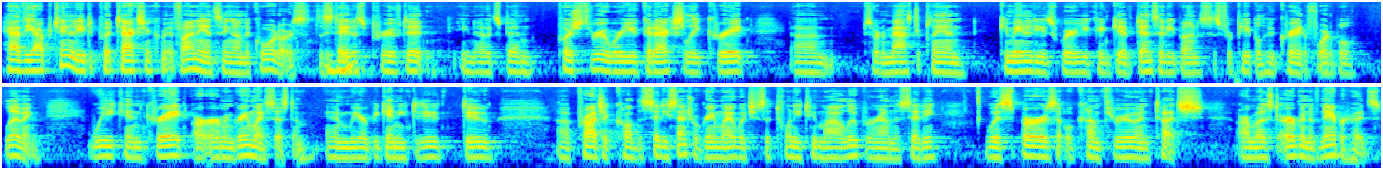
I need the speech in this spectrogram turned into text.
have the opportunity to put tax increment financing on the corridors. The state has approved it. You know, it's been pushed through where you could actually create um, sort of master plan communities where you can give density bonuses for people who create affordable living. We can create our urban greenway system, and we are beginning to do, do a project called the City Central Greenway, which is a 22 mile loop around the city with spurs that will come through and touch our most urban of neighborhoods.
